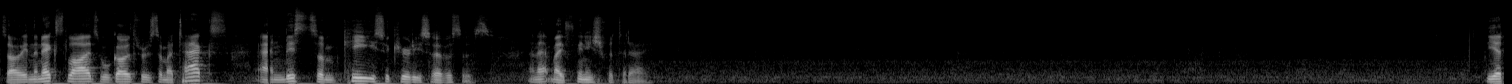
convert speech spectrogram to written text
So in the next slides, we'll go through some attacks and list some key security services. And that may finish for today. The,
